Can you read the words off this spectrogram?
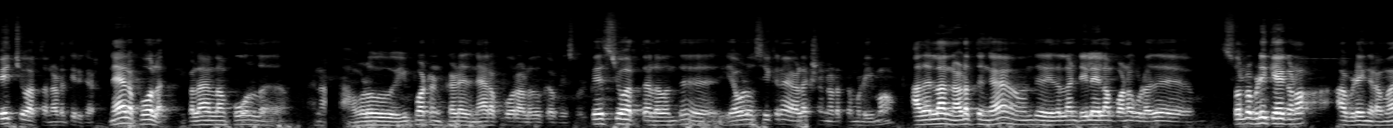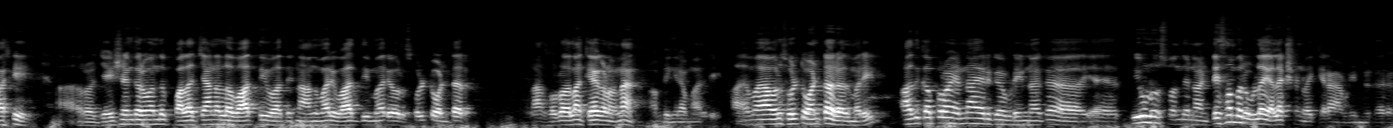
பேச்சுவார்த்தை நடத்தியிருக்காரு. நேராக போகல இப்போல்லாம் எல்லாம் ஃபோனில் அவ்வளோ இம்பார்ட்டன்ட் கிடையாது. நேராக போகிற அளவுக்கு அப்படின்னு சொல்லி பேச்சுவார்த்தையில் வந்து எவ்வளோ சீக்கிரம் எலெக்ஷன் நடத்த முடியுமோ அதெல்லாம் நடத்துங்க. வந்து இதெல்லாம் டிலேலாம் பண்ணக்கூடாது. சொல்கிறபடி கேட்கணும் அப்படிங்கிற மாதிரி ஜெய்சங்கர் வந்து பல சேனலில் வாத்தி வாத்தி நான் அந்த மாதிரி வாத்தி மாதிரி அவர் சொல்லிட்டு வந்துட்டார். நான் சொல்கிறதெல்லாம் கேட்கணும்ண்ணே அப்படிங்கிற மாதிரி. அது மாதிரி அவர் சொல்லிட்டு வந்துட்டார் அது மாதிரி. அதுக்கப்புறம் என்ன ஆயிருக்கு அப்படின்னாக்கா யூனூஸ் யூனுஸ் வந்து நான் டிசம்பர் உள்ள எலெக்ஷன் வைக்கிறேன் அப்படின்னு இருக்காரு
